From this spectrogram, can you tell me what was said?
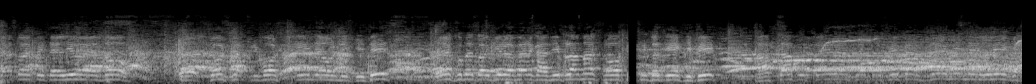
για το επιτελείο εδώ το ποιος ακριβώς είναι ο νικητής. Έχουμε τον κύριο Βέργα δίπλα μας, ο οποίος το τι έχει πει. Αυτά που πέρασε, όπως είπε, δεν είναι λίγα.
